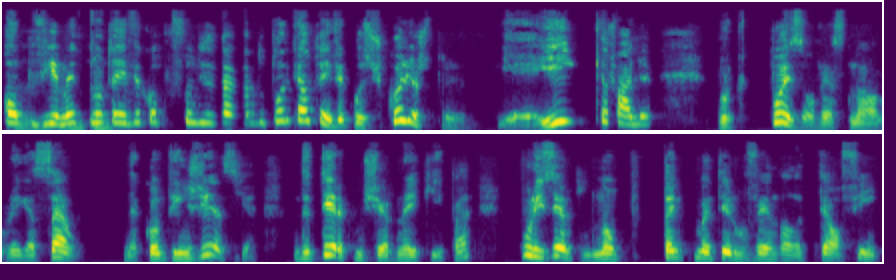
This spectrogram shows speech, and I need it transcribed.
Obviamente não tem a ver com a profundidade do plantel, tem a ver com as escolhas do treinador. E é aí que ele falha. Porque depois houvesse na obrigação, na contingência, de ter que mexer na equipa, por exemplo, não tem que manter o Vendel até ao fim,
